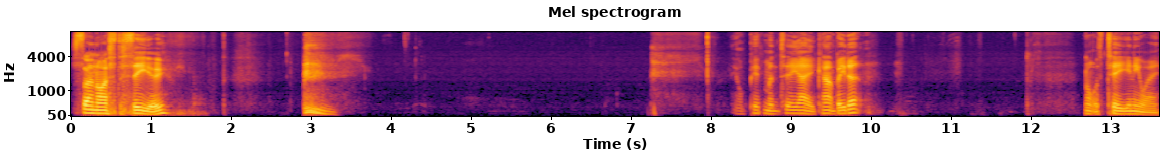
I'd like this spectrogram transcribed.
So nice to see you. old peppermint tea, eh? Can't beat it. Not with tea, anyway.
